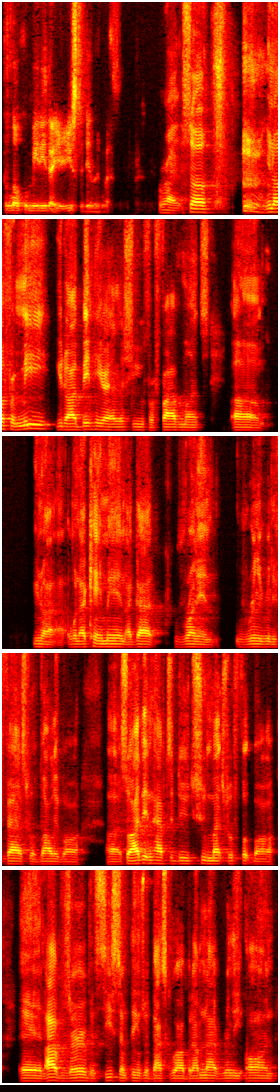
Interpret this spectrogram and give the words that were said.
the local media that you're used to dealing with? Right. So, you know, for me, you know, I've been here at LSU for five months. Um, you know, I, when I came in, I got running really, really fast with volleyball. Uh, so I didn't have to do too much with football and I observe and see some things with basketball, but I'm not really on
